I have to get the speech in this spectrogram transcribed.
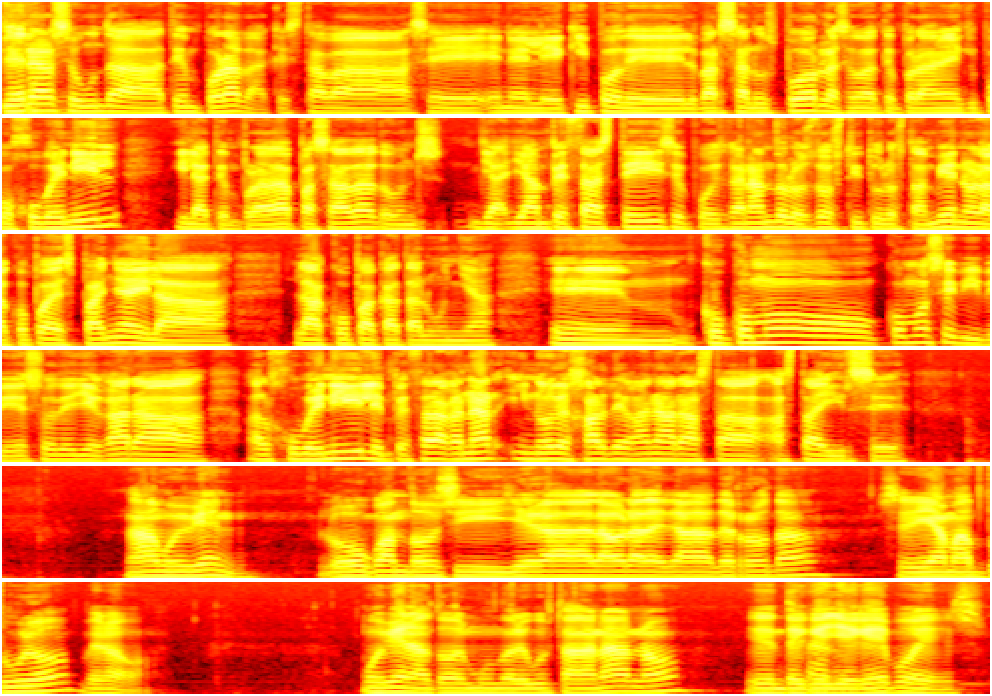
Era la segunda temporada que estabas eh, en el equipo del Barça Lusport, la segunda temporada en el equipo juvenil y la temporada pasada doncs, ya, ya empezasteis eh, pues, ganando los dos títulos también, ¿no? la Copa de España y la, la Copa Cataluña. Eh, co- ¿cómo, ¿Cómo se vive eso de llegar a- al juvenil, empezar a ganar y no dejar de ganar hasta, hasta irse? nada, muy bien. Luego cuando si llega la hora de la derrota sería más duro, pero muy bien, a todo el mundo le gusta ganar, ¿no? Y desde Claro. que llegué pues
